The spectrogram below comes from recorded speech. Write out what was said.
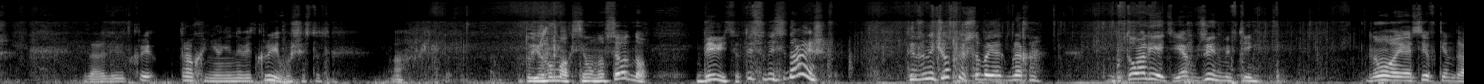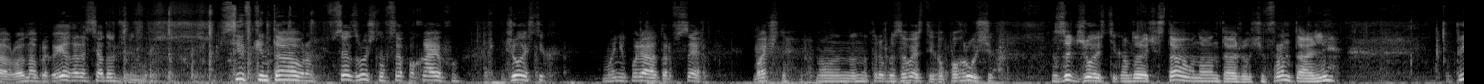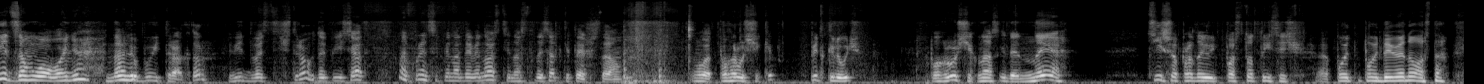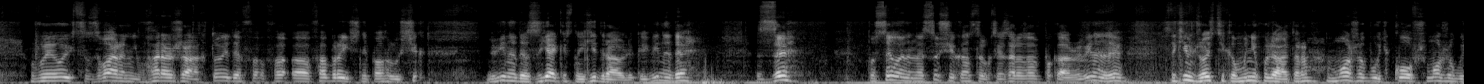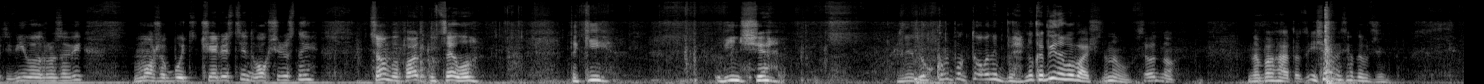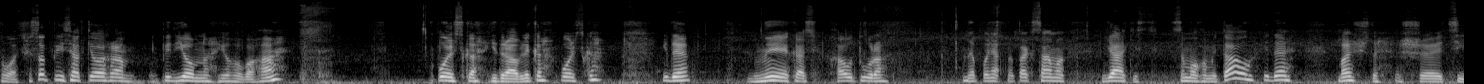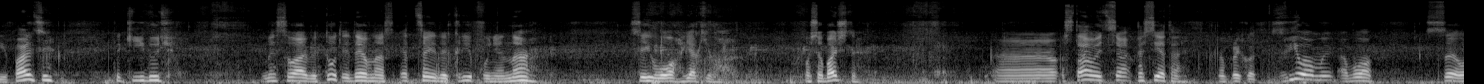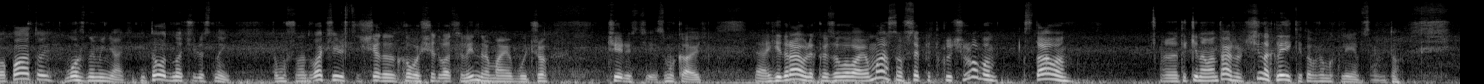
Зараз я відкрию. Трохи ні, не відкрию, бо щось тут. А, то його максимум, але все одно. Дивіться, ти сюди сідаєш, ти вже не чувствуєш себе як бляха в туалеті, як в джинмі в тій. Ну, а я сів в кентавру. Наприклад, я зараз сяду в джинму. Сів в кентавру, все зручно, все по кайфу. Джойстик, маніпулятор, все. Бачите? Ну, не, не треба завести його погрузчик з джойстиком. До речі, ставимо навантажувачі фронтальні. Під замовлення на будь-який трактор від 24 до 50, ну, в принципі, на 90 на 110 теж ставимо. От, погрузчики під ключ. Погрузчик у нас іде не ті, що продають по 100 тисяч, по, по 90 VLX зварені в гаражах. То йде фа- фа- фабричний погрузчик. Він іде з якісної гідравліки, він іде з посиленої несущої конструкції. Зараз вам покажу. Він іде з таким джойстиком маніпулятором. Може бути ковш, може бути віли грузові, може бути челюсті, двохчелюсний. В цьому випадку це о, такий він ще не докомплектований. Ну кабіна ви бачите, ну все одно. Набагато. І ще не в джин. От, 650 кг підйомна його вага. Польська гідравліка, польська іде. Не якась хаутура. Непонятно. Так само якість самого металу іде. Бачите, ще ці пальці такі йдуть. Не слабі. Тут іде в нас е, це йде кріплення на цей о, як його. Ось бачите? Е, ставиться касета, наприклад, з вілами або з лопатою можна міняти. І то одночелюсний. Тому що на два челюсті ще додатково ще два циліндри має бути, що челюсті змикають. Е, Гідравлікою заливаю масло, все під ключ робимо, ставимо. Е, Такі навантажують, чи наклейки, то вже ми клеїмо самі. То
